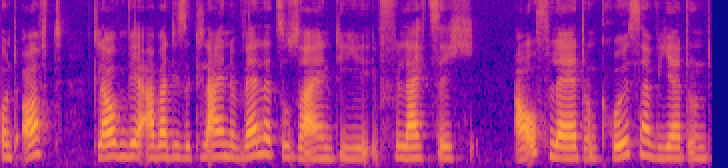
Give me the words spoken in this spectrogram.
und oft glauben wir aber, diese kleine Welle zu sein, die vielleicht sich auflädt und größer wird. Und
